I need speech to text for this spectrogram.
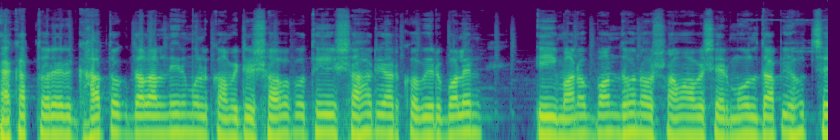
একাত্তরের ঘাতক দালাল নির্মূল কমিটির সভাপতি শাহরিয়ার কবির বলেন, এই মানববন্ধন ও সমাবেশের মূল দাবি হচ্ছে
